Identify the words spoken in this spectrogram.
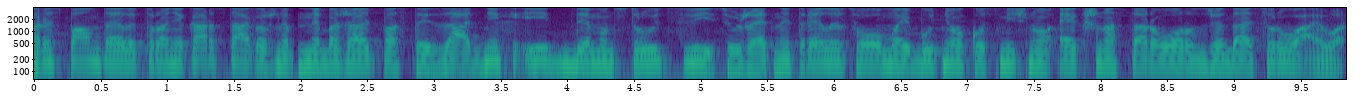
Respawn та Electronic Arts також не, бажають пасти задніх і демонструють свій сюжетний трейлер свого майбутнього космічного екшена Star Wars Jedi Survivor,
